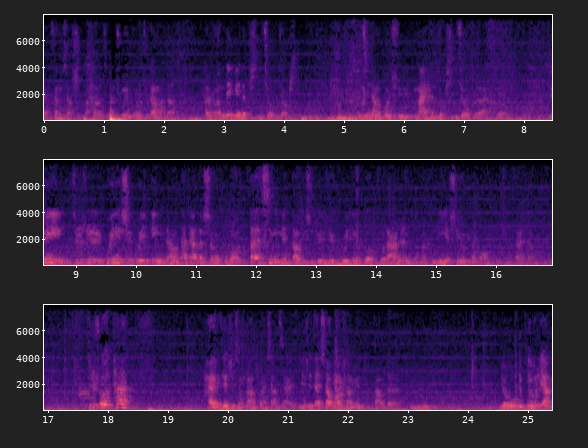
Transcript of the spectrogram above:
两三个小时吧。他说经常去美国去干嘛呢？他说那边的啤酒比较便宜，就经常过去买很多啤酒回来喝。所以就是规定是规定，然后大家的生活，大家心里面到底是对这个规定有多多大的认同呢？肯定也是有一个光谱存在的。只是说他还有一件事情，我刚刚突然想起来，也是在校报上面读到的，嗯，有有两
